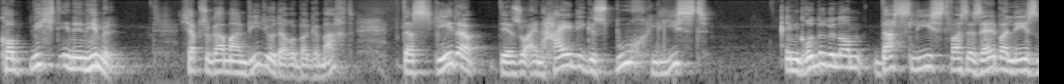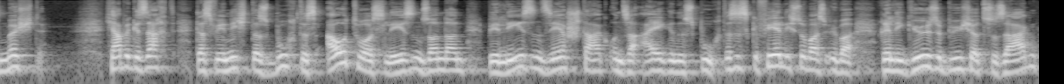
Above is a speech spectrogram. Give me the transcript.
kommt nicht in den Himmel. Ich habe sogar mal ein Video darüber gemacht, dass jeder, der so ein heiliges Buch liest, im Grunde genommen das liest, was er selber lesen möchte. Ich habe gesagt, dass wir nicht das Buch des Autors lesen, sondern wir lesen sehr stark unser eigenes Buch. Das ist gefährlich, sowas über religiöse Bücher zu sagen,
